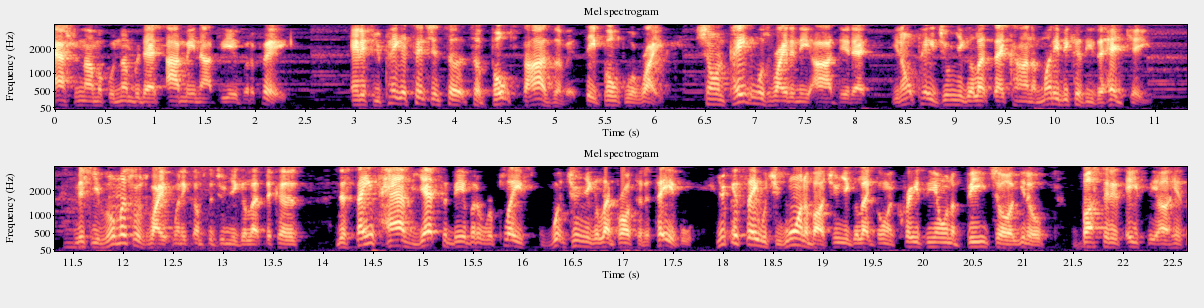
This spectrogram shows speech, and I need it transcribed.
astronomical number that I may not be able to pay. And if you pay attention to, to both sides of it, they both were right. Sean Payton was right in the idea that you don't pay Junior Galette that kind of money because he's a head case. Mm-hmm. Mickey Loomis was right when it comes to Junior Galette because the Saints have yet to be able to replace what Junior Galette brought to the table. You can say what you want about Junior Galette going crazy on the beach or, you know, busting his ACL, uh, his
